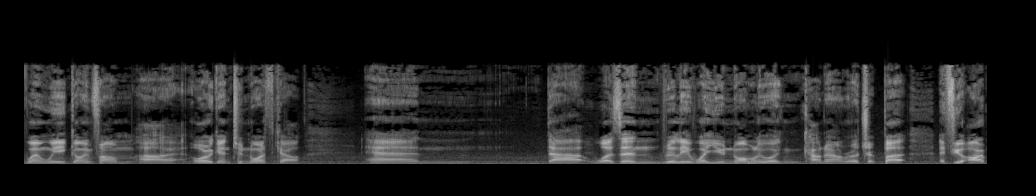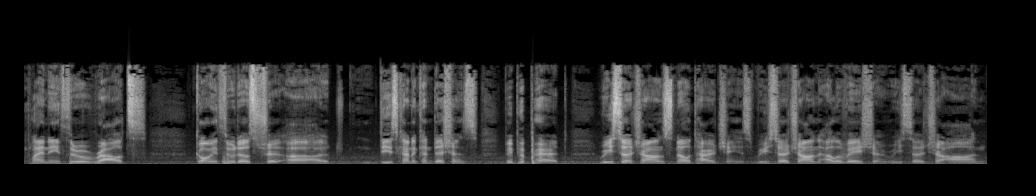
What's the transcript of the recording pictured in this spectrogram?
when we going from uh, Oregon to North Cal, and that wasn't really what you normally would encounter on a road trip. But if you are planning through routes, going through those tri- uh, these kind of conditions, be prepared. Research on snow tire chains, research on elevation, research on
